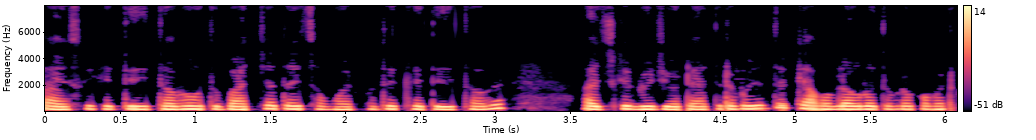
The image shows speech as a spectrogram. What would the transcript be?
আইসকে খেতে দিতে হবে ও তো বাচ্চা, তাই সময়ের মধ্যে খেতে দিতে হবে। আজকের ভিডিওটা এতটা পর্যন্ত। কেমন লাগল তোমরা কমেন্ট করে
